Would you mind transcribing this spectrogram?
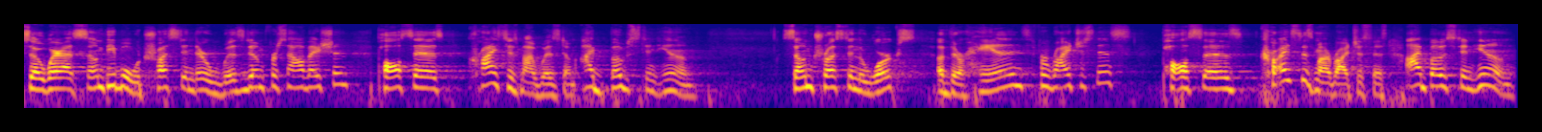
So, whereas some people will trust in their wisdom for salvation, Paul says, Christ is my wisdom. I boast in him. Some trust in the works of their hands for righteousness. Paul says, Christ is my righteousness. I boast in him.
